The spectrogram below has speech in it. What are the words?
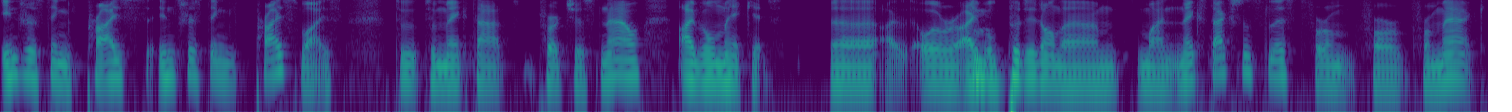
interesting price interesting price wise to to make that purchase now I will make it uh, or I will hmm. put it on um, my next actions list for for for Mac.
